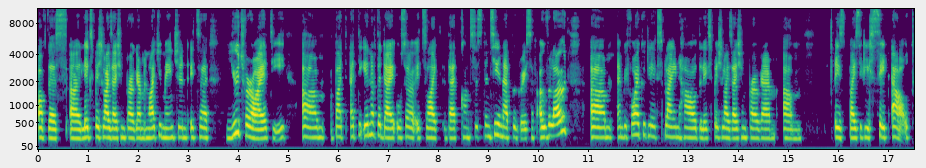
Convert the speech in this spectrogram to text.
of this uh, leg specialization program. And like you mentioned, it's a huge variety. Um, but at the end of the day, also, it's like that consistency and that progressive overload. Um, and before I quickly explain how the leg specialization program um, is basically set out,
